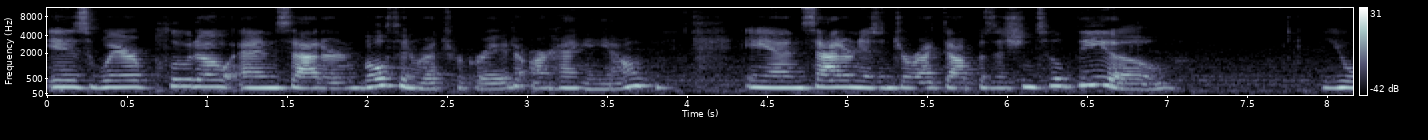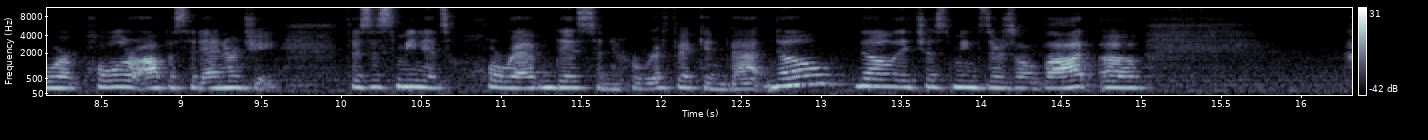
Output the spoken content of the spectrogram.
is where Pluto and Saturn, both in retrograde, are hanging out. And Saturn is in direct opposition to Leo, your polar opposite energy. Does this mean it's horrendous and horrific and bad? No, no, it just means there's a lot of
